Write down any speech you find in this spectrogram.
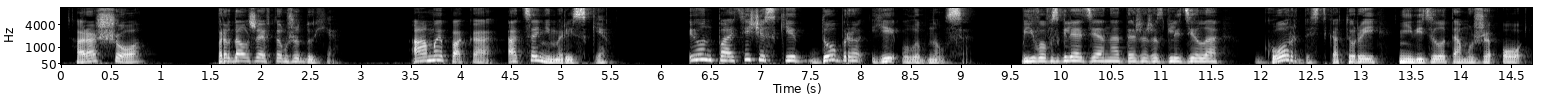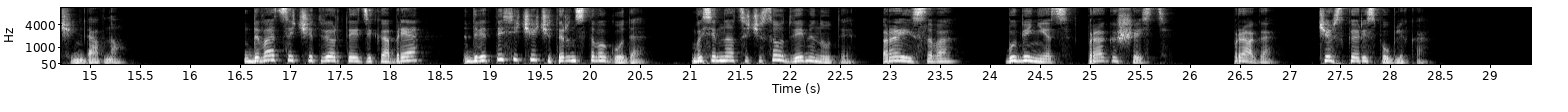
хорошо. Продолжай в том же духе. А мы пока оценим риски». И он поотечески добро ей улыбнулся. В его взгляде она даже разглядела гордость, которой не видела там уже очень давно. 24 декабря 2014 года. 18 часов 2 минуты. Раисова. Бубенец. Прага 6. Прага. Чешская республика.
